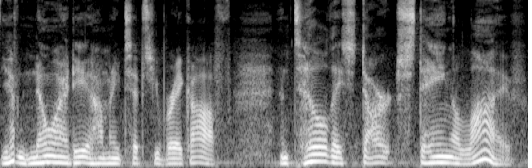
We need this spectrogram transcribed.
you have no idea how many tips you break off until they start staying alive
